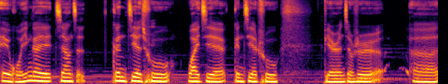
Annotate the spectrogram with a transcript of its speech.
哎，我应该这样子更接触外界，更接触别人，就是呃，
